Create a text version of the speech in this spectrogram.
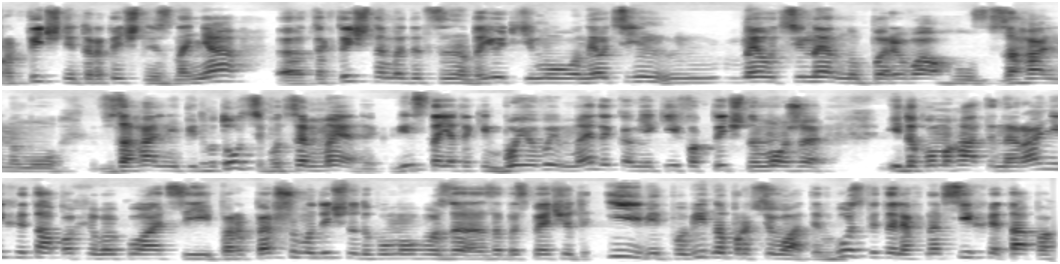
практичні теоретичні знання, тактична медицина дають йому неоцін... неоціненну перевагу в загальному в загальній підготовці, бо це медик. Він стає таким бойовим медиком, який фактично може і допомагати на ранніх етапах евакуації, пер- першу медичну допомогу за- забезпечити, і відповідно працювати в госпіталях на всіх етапах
